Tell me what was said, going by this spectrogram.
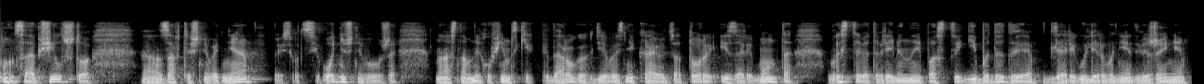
Он сообщил, что э, завтрашнего дня, то есть вот сегодняшнего уже, на основных уфимских дорогах, где возникают заторы из-за ремонта, выставят временные посты ГИБДД для регулирования движения.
